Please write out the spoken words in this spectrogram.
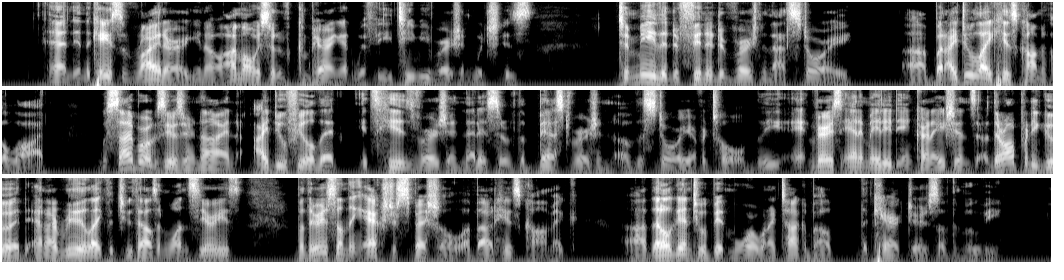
And in the case of Rider, you know, I'm always sort of comparing it with the TV version, which is, to me, the definitive version of that story. Uh, but I do like his comic a lot. With Cyborg 009, I do feel that it's his version that is sort of the best version of the story ever told. The various animated incarnations, they're all pretty good, and I really like the 2001 series, but there is something extra special about his comic uh, that I'll get into a bit more when I talk about the characters of the movie.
